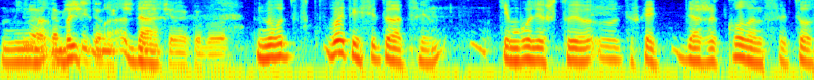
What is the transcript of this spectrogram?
вот, Да, там больш- считанных четыре да. человека было. Но вот в, в этой ситуации, тем более, что, э, так сказать, даже Коллинс и то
